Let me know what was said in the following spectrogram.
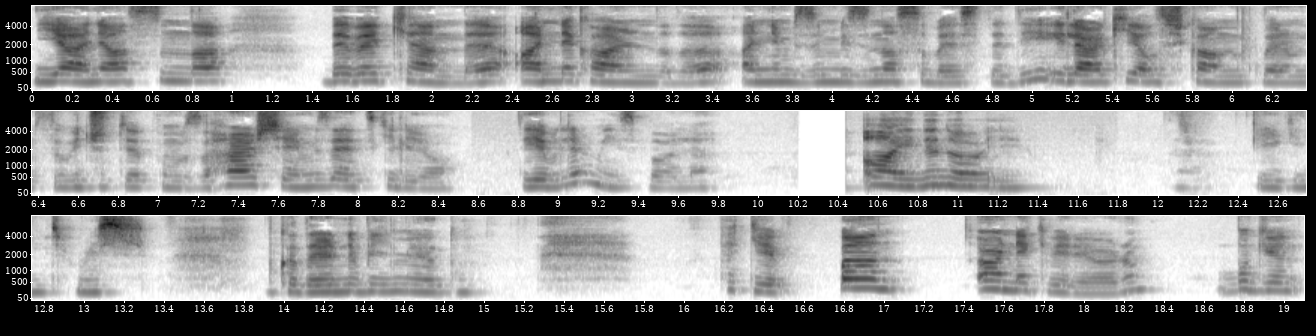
Yani aslında bebekken de anne karnında da annemizin bizi nasıl beslediği ileriki alışkanlıklarımızı, vücut yapımızı, her şeyimizi etkiliyor. Diyebilir miyiz böyle? Aynen öyle. İlginçmiş. Bu kadarını bilmiyordum. Peki ben örnek veriyorum. Bugün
